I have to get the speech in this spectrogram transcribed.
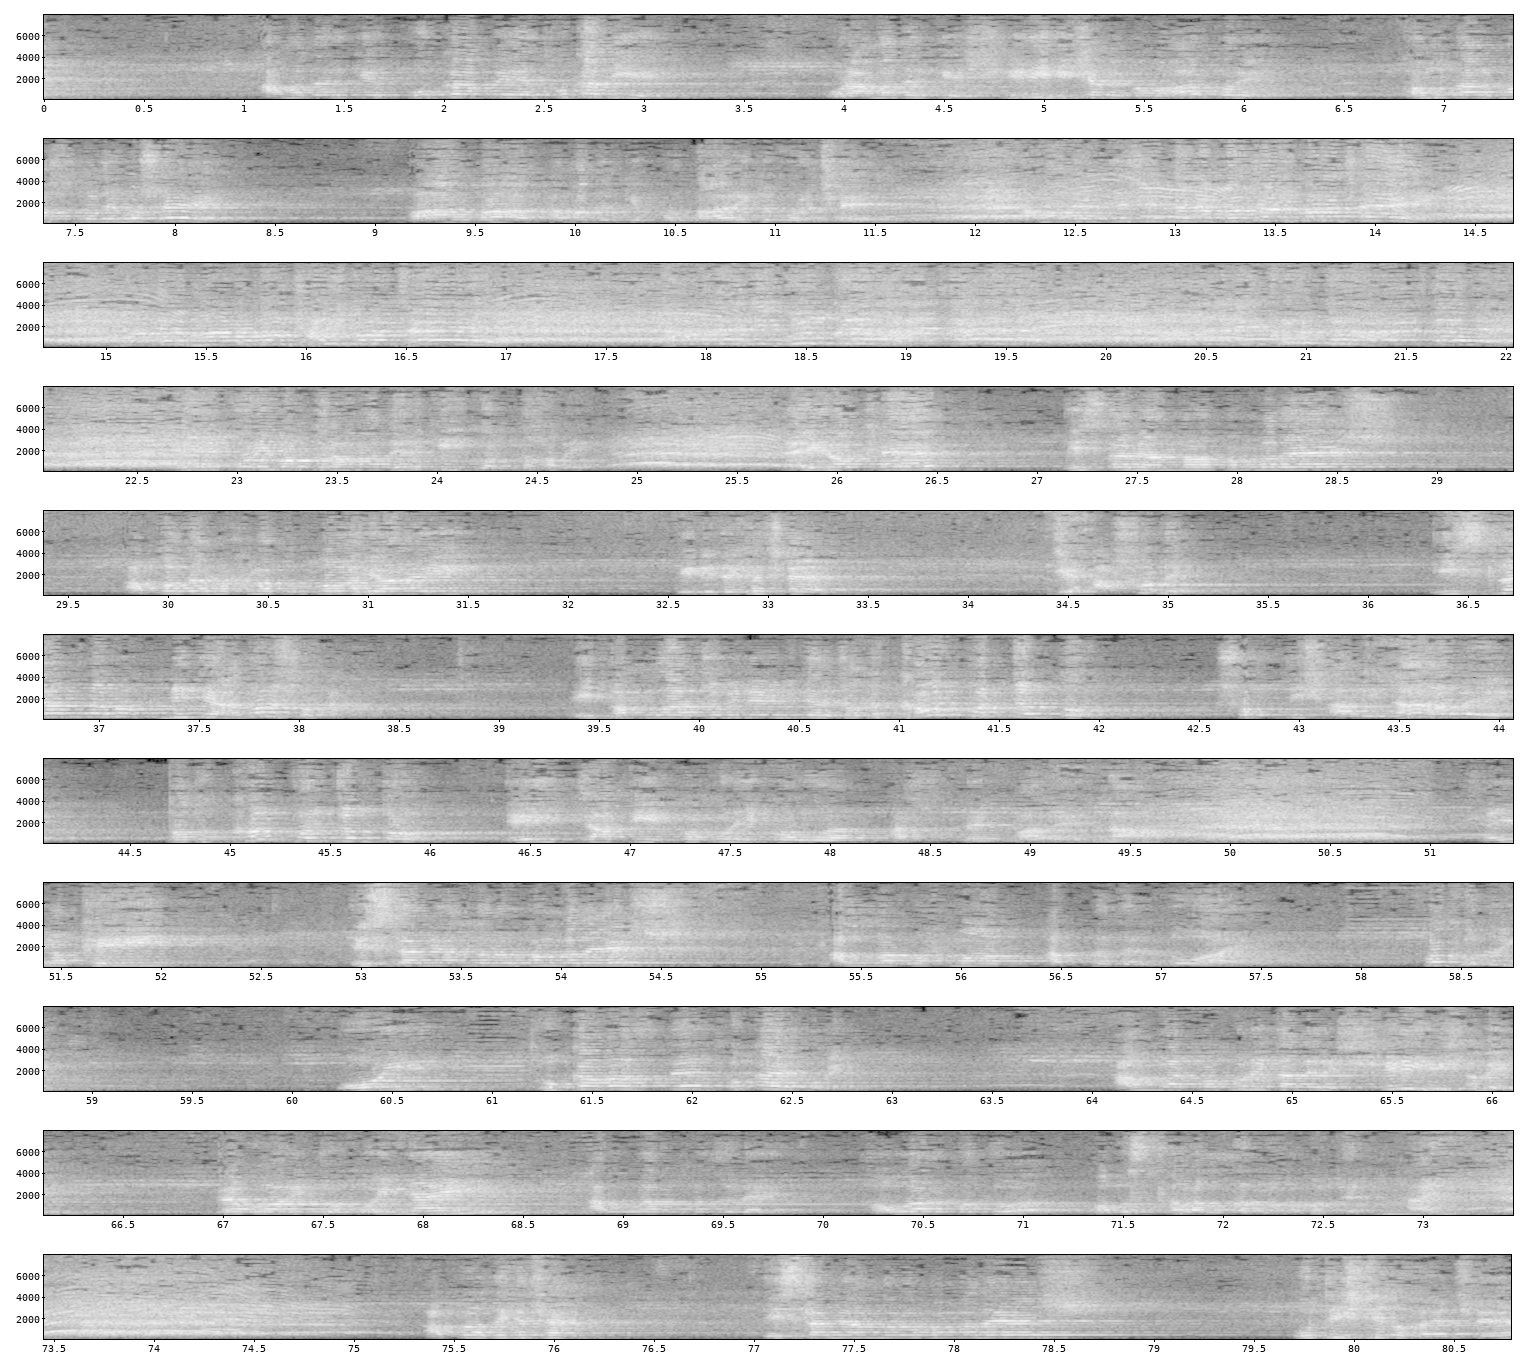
আমাদেরকে বোকা পেয়ে ধোকা দিয়ে ওরা আমাদেরকে সিঁড়ি হিসাবে ব্যবহার করে ক্ষমতার মস্তদে বসে বারবার আমাদেরকে প্রতারিত করেছে। আমাদের দেশের টাকা প্রচার করেছে আমাদের মার্গল খালি করেছে আমাদেরকে গুম করা হয়েছে আমাদেরকে খুন করা হয়েছে এর পরিবর্তন কি করতে হবে? এই লক্ষ্যে ইসলামী আন্দোলন বাংলাদেশ আব্বাদার আলাই তিনি দেখেছেন যে আসলে ইসলাম নামক নীতি আদর্শটা এই বাংলার জমিনের ভিতরে যতক্ষণ পর্যন্ত শক্তিশালী না হবে, ততক্ষণ পর্যন্ত এই জাতির কখনই কল্যাণ আসতে পারে না। সেই লক্ষ্যেই ইসলামী আন্দোলন বাংলাদেশ, আল্লাহ রহমত আপনাদের দোয়ায়। কখনোই ওই ধোকাবাজদের ধোকায় পড়ে আমরা কখনই তাদের সিঁড়ি হিসাবে ব্যবহৃত হই নাই। আল্লাহর হওয়ার মতো অবস্থা আল্লাহর রহমতের নাই। আপনারা দেখেছেন, ইসলামী আন্দোলন বাংলাদেশ প্রতিষ্ঠিত হয়েছে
